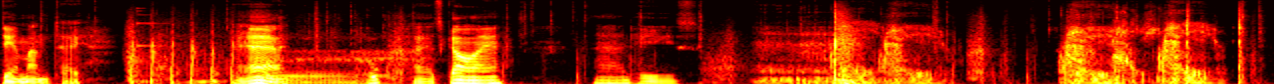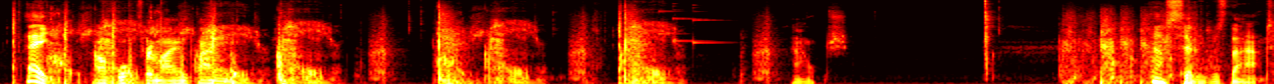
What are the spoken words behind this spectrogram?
diamante? Yeah. Oop, there's Guy. And he's... Hey! I'll walked through my own pain. Ouch. How silly was that?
